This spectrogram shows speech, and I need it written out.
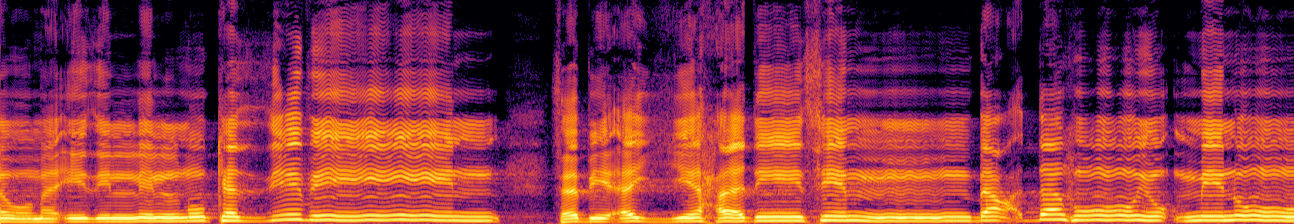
يومئذ للمكذبين. فبأي حديث بعده يؤمنون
